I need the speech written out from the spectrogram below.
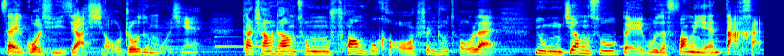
再过去一家小周的母亲，她常常从窗户口伸出头来，用江苏北部的方言大喊：“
